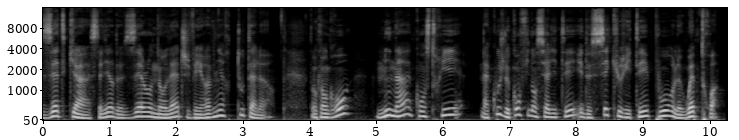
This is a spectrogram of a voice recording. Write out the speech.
ZK, c'est-à-dire de Zero Knowledge, je vais y revenir tout à l'heure. Donc en gros, Mina construit la couche de confidentialité et de sécurité pour le Web 3,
